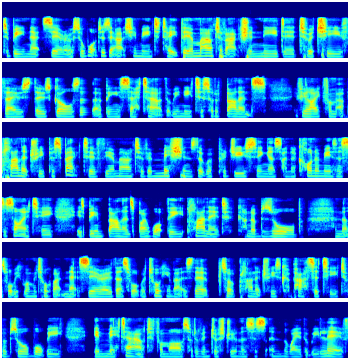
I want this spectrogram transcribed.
to be net zero. So what does it actually mean to take the amount of action needed to achieve those those goals that are being set out that we need to sort of balance, if you like, from a planetary perspective, the amount of emissions that we're producing as an economy, as a society, is being balanced by what the planet can absorb. And that's what we when we talk about net zero, that's what we're talking about is the sort of planetary's capacity to absorb what we emit out from our sort of industrial and, and the way that we live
